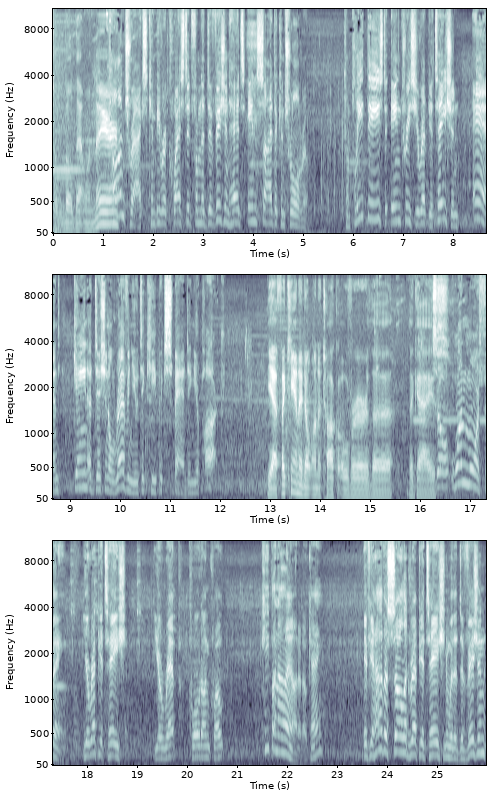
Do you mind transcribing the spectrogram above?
so we'll build that one there. Contracts can be requested from the division heads inside the control room. Complete these to increase your reputation and gain additional revenue to keep expanding your park. Yeah, if I can, I don't want to talk over the the guys. So, one more thing your reputation, your rep, quote unquote. Keep an eye on it, okay? If you have a solid reputation with a division,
